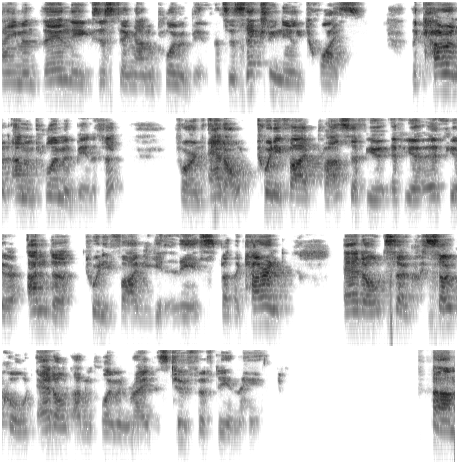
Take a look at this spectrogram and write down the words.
payment than the existing unemployment benefits. It's actually nearly twice the current unemployment benefit for an adult 25 plus if you if you if you're under 25 you get less. But the current adult so so-called adult unemployment rate is 250 in the hand. Um,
